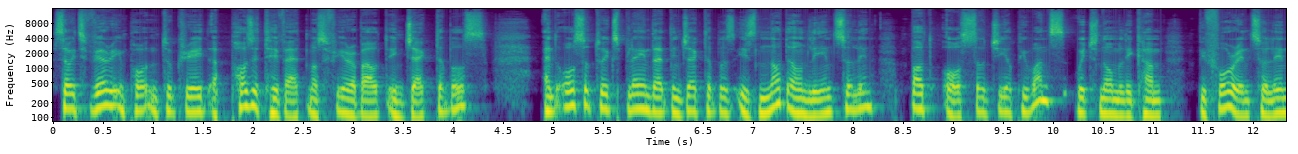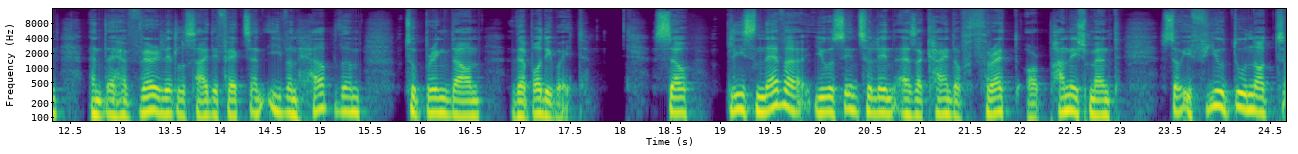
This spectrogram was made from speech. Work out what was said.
So it's very important to create a positive atmosphere about injectables and also to explain that injectables is not only insulin, but also GLP-1s, which normally come before insulin and they have very little side effects and even help them to bring down their body weight. So please never use insulin as a kind of threat or punishment. So if you do not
